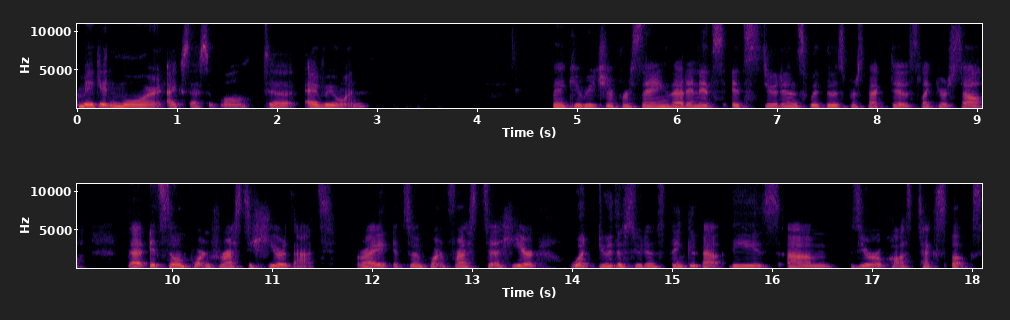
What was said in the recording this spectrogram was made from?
make it more accessible to everyone. Thank you, Richa, for saying that. And it's it's students with those perspectives like yourself that it's so important for us to hear that, right? It's so important for us to hear what do the students think about these um, zero cost textbooks?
